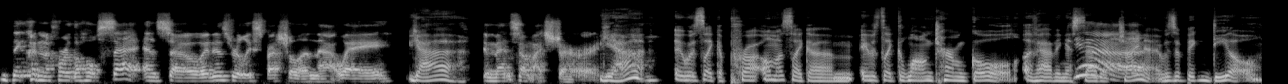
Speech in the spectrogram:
They couldn't afford the whole set. And so it is really special in that way. Yeah. It meant so much to her. Yeah. It was like a pro, almost like um, it was like a long term goal of having a set Yeah. of China. It was a big deal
